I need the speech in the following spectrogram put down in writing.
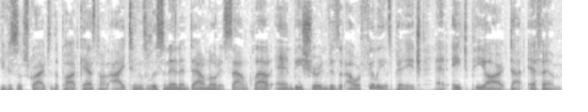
You can subscribe to the podcast on iTunes, listen in and download at SoundCloud, and be sure and visit our affiliates page at hpr.fm.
